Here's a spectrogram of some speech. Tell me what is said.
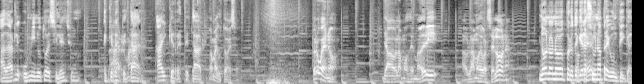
a darle un minuto de silencio, hay que respetar. Hay que respetar. No me gustó eso. Pero bueno, ya hablamos del Madrid, hablamos de Barcelona. No, no, no, pero te quiero hacer una preguntita.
